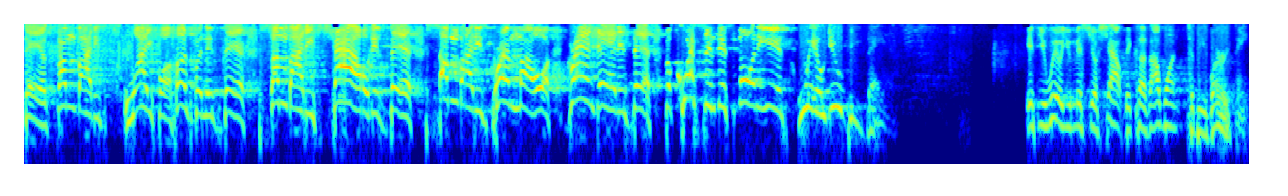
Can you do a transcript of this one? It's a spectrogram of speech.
there. Somebody's wife or husband is there. Somebody's child is there. Somebody's grandma or granddad is there. The question this morning is, will you be there? If you will, you missed your shout because I want to be worthy.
